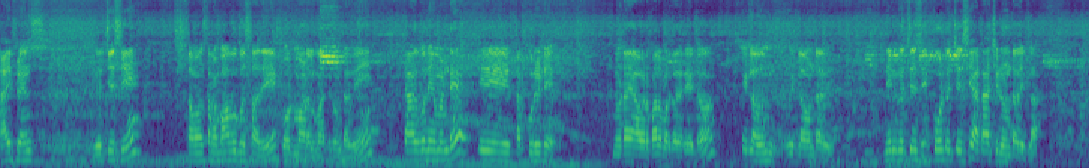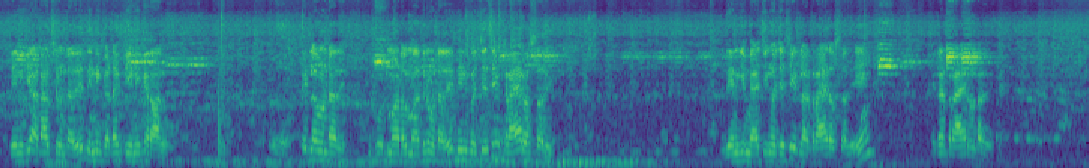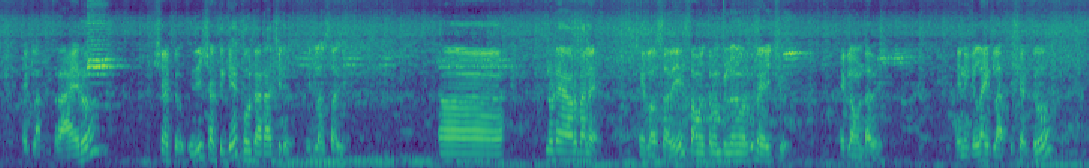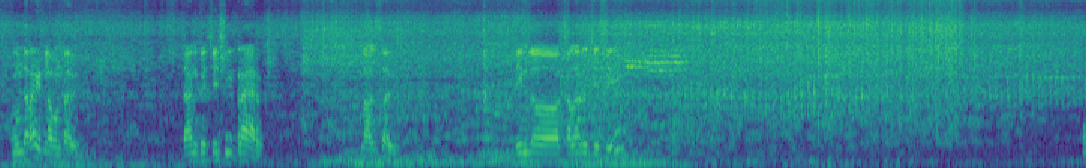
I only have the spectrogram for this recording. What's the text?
Hi friends. ఇది వచ్చేసి సంవత్సరం బాబుకి వస్తుంది. కోట్ మోడల్ మాదిరి ఉంటుంది. కాకపోతే ఏమంటే ఇది తక్కువ రేటే. నూట యాభై రూపాయలు పడుతుంది రేటు. ఇట్లా ఇట్లా ఉంటుంది. దీనికి వచ్చేసి కోట్ వచ్చేసి అటాచ్డ్ ఉంటుంది ఇట్లా. దీనికి అటాచ్డ్ ఉంటుంది. దీనికి గడ్డకు తీనికే రాదు. ఇట్లా ఉంటుంది. కోట్ మోడల్ మాదిరి ఉంటుంది. దీనికి వచ్చేసి డ్రాయర్ వస్తుంది. దీనికి మ్యాచింగ్ వచ్చేసి ఇట్లా డ్రాయర్ వస్తుంది. ఇట్లా డ్రాయర్ ఉంటుంది. ఇట్లా డ్రాయరు షర్టు. ఇది షర్టుకే కోట్ అటాచ్డ్. ఇట్లా వస్తుంది? నూట యాభై రూపాయలే. ఇట్లా వస్తుంది? సంవత్సరం పిల్లల వరకు వేయచ్చు. ఇట్లా ఉంటుంది? వెనకల్లా ఇట్లా షర్టు ముందర ఇట్లా ఉంటుంది. దానికి వచ్చేసి డ్రాయర్. ఇట్లా వస్తుంది. దీంట్లో కలర్ వచ్చేసి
